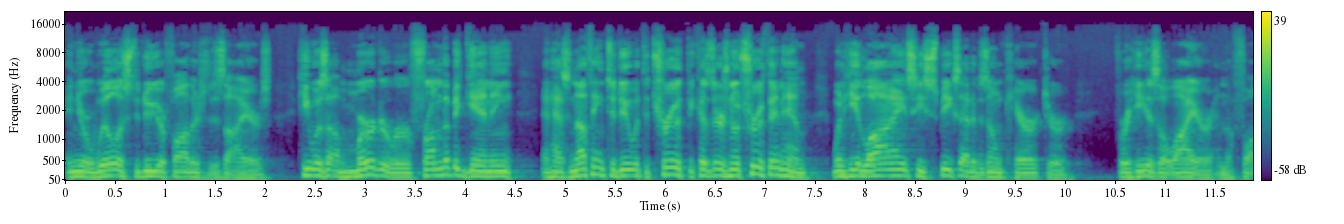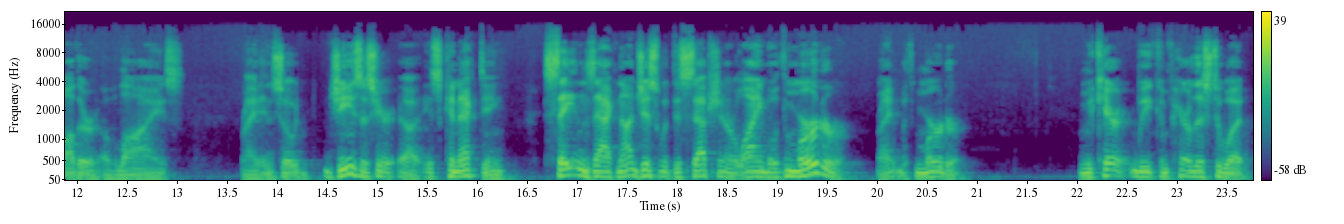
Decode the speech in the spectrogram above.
and your will is to do your father's desires. He was a murderer from the beginning and has nothing to do with the truth because there's no truth in him. When he lies, he speaks out of his own character, for he is a liar and the father of lies. Right? And so Jesus here uh, is connecting Satan's act not just with deception or lying, but with murder, right? With murder. we, care, we compare this to what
